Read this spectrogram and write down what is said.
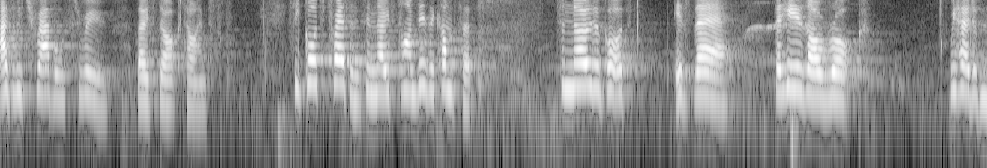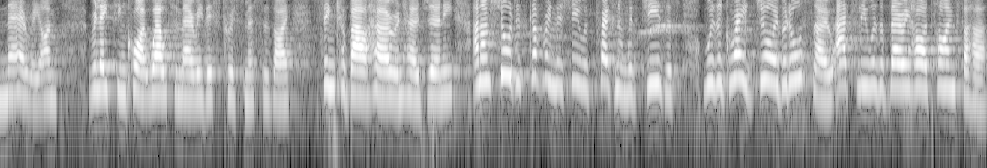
as we travel through those dark times. See, God's presence in those times is a comfort to know that God is there, that He is our rock. We heard of Mary. I'm relating quite well to Mary this Christmas as I think about her and her journey. And I'm sure discovering that she was pregnant with Jesus was a great joy, but also actually was a very hard time for her.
